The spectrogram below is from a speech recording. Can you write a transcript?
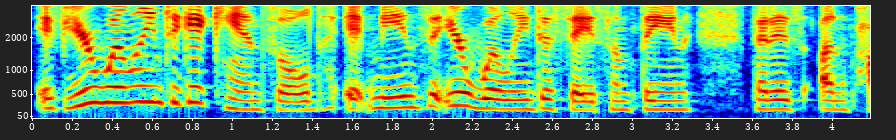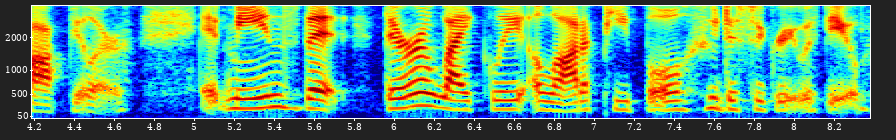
If you're willing to get canceled, it means that you're willing to say something that is unpopular. It means that there are likely a lot of people who disagree with you.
